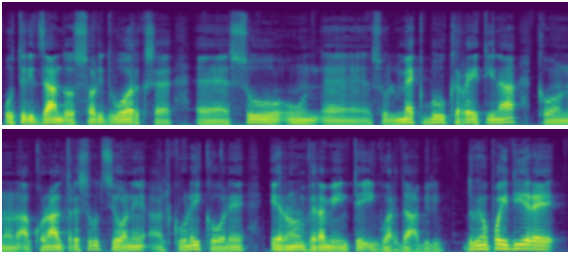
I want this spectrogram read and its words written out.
utilizzando SolidWorks eh, su un, eh, sul MacBook Retina con, con altre risoluzioni, alcune icone erano veramente inguardabili. Dobbiamo poi dire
